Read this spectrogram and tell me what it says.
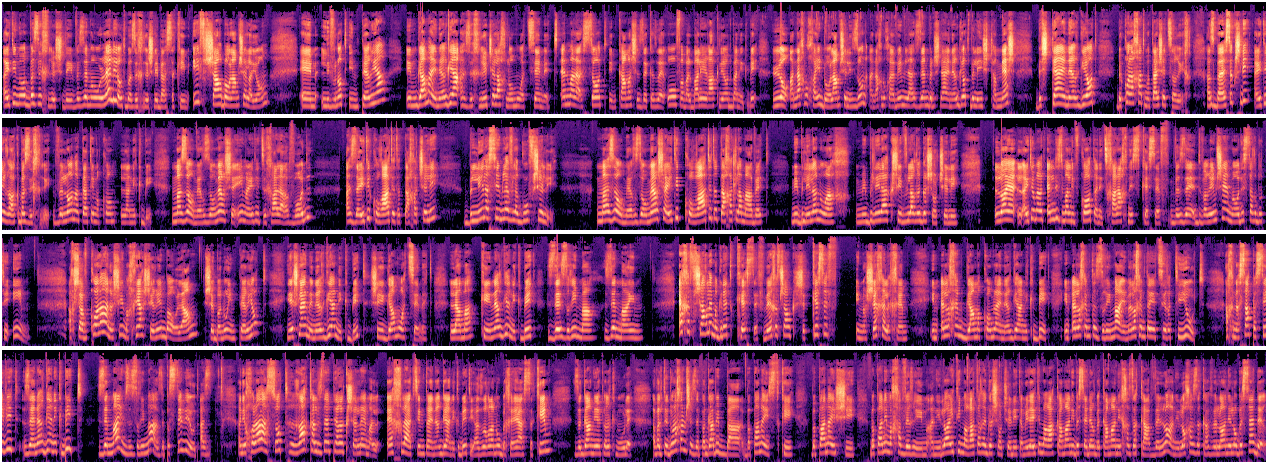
הייתי מאוד בזכרי שלי, וזה מעולה להיות בזכרי שלי בעסקים. אי אפשר בעולם של היום um, לבנות אימפריה אם גם האנרגיה הזכרית שלך לא מועצמת. אין מה לעשות עם כמה שזה כזה אוף, אבל בא לי רק להיות בנקבי. לא, אנחנו חיים בעולם של איזון, אנחנו חייבים לאזן בין שני האנרגיות ולהשתמש בשתי האנרגיות בכל אחת מתי שצריך. אז בעסק שלי הייתי רק בזכרי, ולא נתתי מקום לנקבי. מה זה אומר? זה אומר שאם הייתי צריכה לעבוד, אז הייתי קורעת את התחת שלי בלי לשים לב לגוף שלי. מה זה אומר? זה אומר שהייתי קורעת את התחת למוות, מבלי לנוח, מבלי להקשיב לרגשות שלי. לא הייתי אומרת, אין לי זמן לבכות, אני צריכה להכניס כסף, וזה דברים שהם מאוד הישרדותיים. עכשיו, כל האנשים הכי עשירים בעולם, שבנו אימפריות, יש להם אנרגיה נקבית שהיא גם מועצמת. למה? כי אנרגיה נקבית זה זרימה, זה מים. איך אפשר למגנט כסף, ואיך אפשר שכסף יימשך אליכם, אם אין לכם גם מקום לאנרגיה הנקבית, אם אין לכם את הזרימה, אם אין לכם את היצירתיות. הכנסה פסיבית זה אנרגיה נקבית. זה מים, זה זרימה, זה פסיביות. אז אני יכולה לעשות רק על זה פרק שלם, על איך להעצים את האנרגיה הנקבית, יעזור לנו בחיי העסקים, זה גם יהיה פרק מעולה. אבל תדעו לכם שזה פגע בי בפן העסקי, בפן האישי, בפן עם החברים, אני לא הייתי מראה את הרגשות שלי, תמיד הייתי מראה כמה אני בסדר וכמה אני חזקה, ולא, אני לא חזקה ולא, אני לא בסדר.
